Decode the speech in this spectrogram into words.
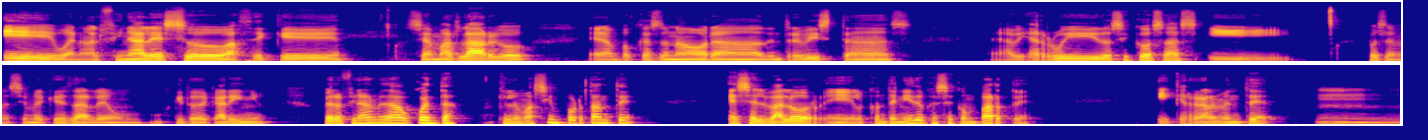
Y bueno, al final eso hace que sea más largo. Eran podcasts de una hora de entrevistas, había ruidos y cosas y pues siempre quieres darle un, poquito de cariño. Pero al final me he dado cuenta que lo más importante es el valor y el contenido que se comparte y que realmente mm,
